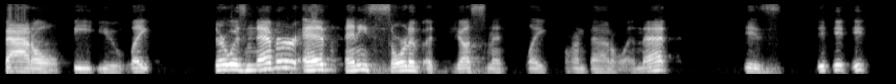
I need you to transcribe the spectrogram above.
battle beat you? Like there was never ev- any sort of adjustment like on battle, and that is it, it, it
